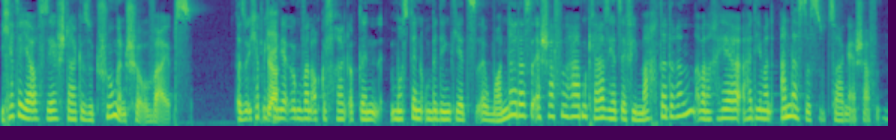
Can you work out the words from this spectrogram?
Ich hatte ja auch sehr starke so Truman Show Vibes. Also ich habe mich ja. dann ja irgendwann auch gefragt, ob denn, muss denn unbedingt jetzt äh, Wanda das erschaffen haben? Klar, sie hat sehr viel Macht da drin, aber nachher hat jemand anders das sozusagen erschaffen.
